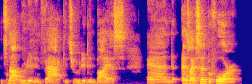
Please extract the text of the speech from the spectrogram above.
It's not rooted in fact, it's rooted in bias. And as I've said before,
